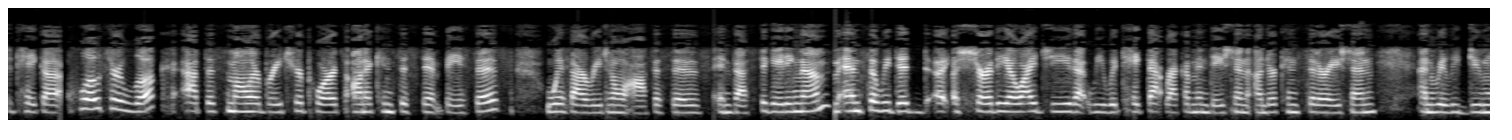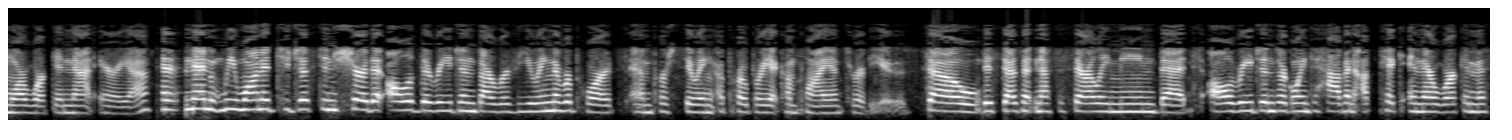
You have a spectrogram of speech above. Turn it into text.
to take a closer look at the smaller breach reports on a consistent basis with our regional offices investigating them. And so we did uh, assure the OIG that we would take that recommendation under consideration and really do more work in that area. And then we wanted to just ensure that all of the regions are reviewing the reports and pursuing appropriate compliance reviews. So this doesn't necessarily mean that all regions are going to have an uptick in their their work in this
